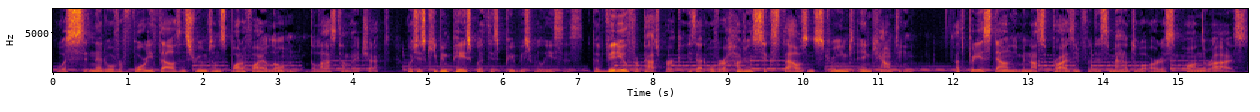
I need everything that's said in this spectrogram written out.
was sitting at over 40,000 streams on Spotify alone the last time I checked, which is keeping pace with his previous releases. The video for Patchwork is at over 106,000 streams and counting. That's pretty astounding, but not surprising for this Manitoba artist on the rise.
